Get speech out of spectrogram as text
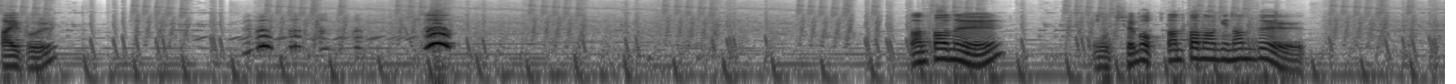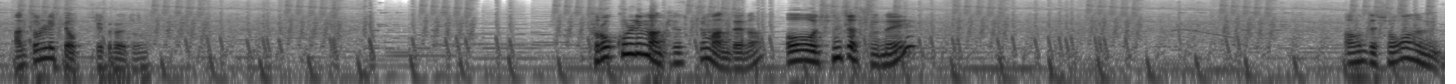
바이블. 단단해. 오, 제법 단단하긴 한데, 안 뚫릴 게 없지, 그래도. 브로콜리만 계속 주면 안 되나? 어, 진짜 주네? 아, 근데 저거는,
